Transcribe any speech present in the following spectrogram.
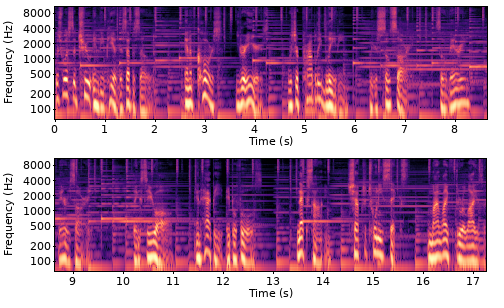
which was the true MVP of this episode. And of course, your ears, which are probably bleeding. We are so sorry. So very, very sorry. Thanks to you all, and happy April Fools. Next time, Chapter 26 My Life Through Eliza.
